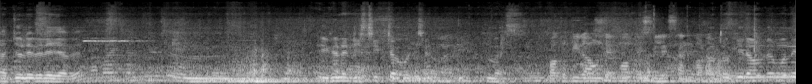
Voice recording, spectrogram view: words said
রাজ্য লেভেলে যাবে। এখানে ডিস্ট্রিক্টটা হচ্ছে ব্যাস। কতটি রাউন্ডের মধ্যে সিলেকশন করা কত কি রাউন্ডের মানে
